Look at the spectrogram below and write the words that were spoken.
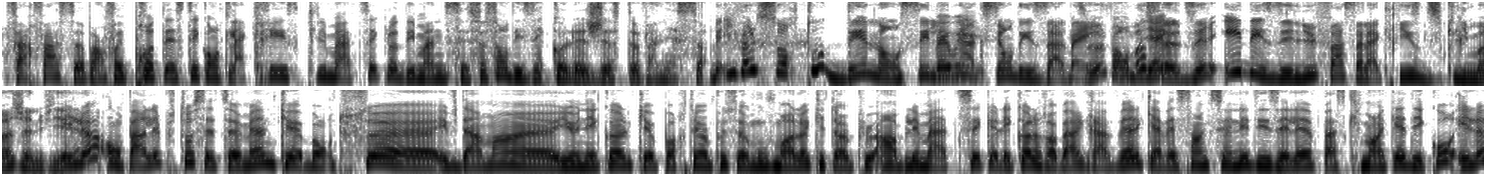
faire face, en fait, protester contre la crise climatique. Là, des ce sont des écologistes, Vanessa. Mais ils veulent surtout dénoncer Ben l'inaction des Ben, adultes, on va bien. se le dire, et des élus face à la crise du climat, Geneviève. Et là, on parlait plutôt cette semaine que, bon, tout ça, euh, évidemment, euh, il y a une école qui a porté un peu ce mouvement-là qui est un peu emblématique, l'école Robert Gravel, qui avait sanctionné des élèves parce qu'il manquait des cours. Et là,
